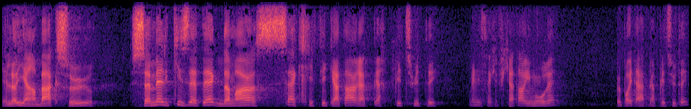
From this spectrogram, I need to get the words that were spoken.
Et là, il embarque sur ce Melchizedek demeure sacrificateur à perpétuité. Mais les sacrificateurs, ils mouraient. Ne peut pas être à perpétuité.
